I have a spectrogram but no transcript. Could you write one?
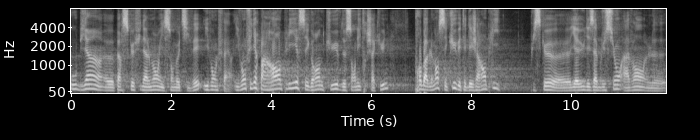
ou bien euh, parce que finalement ils sont motivés, ils vont le faire. Ils vont finir par remplir ces grandes cuves de 100 litres chacune probablement ces cuves étaient déjà remplies, puisqu'il euh, y a eu des ablutions avant le,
